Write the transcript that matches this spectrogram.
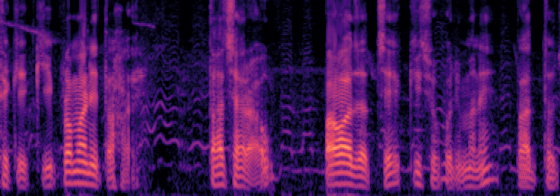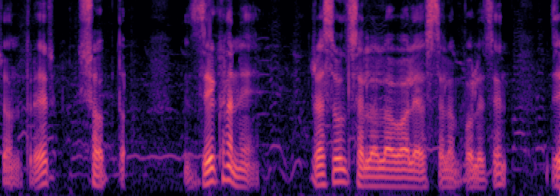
থেকে কি প্রমাণিত হয়? তাছাড়াও পাওয়া যাচ্ছে কিছু পরিমাণে বাদ্যযন্ত্রের শব্দ। যেখানে রাসূল সাল্লাহ আলাইসাল্লাম বলেছেন যে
